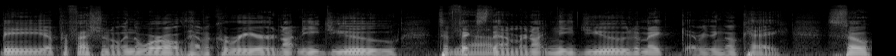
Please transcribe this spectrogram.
be a professional in the world, have a career, not need you to fix them or not need you to make everything okay. So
